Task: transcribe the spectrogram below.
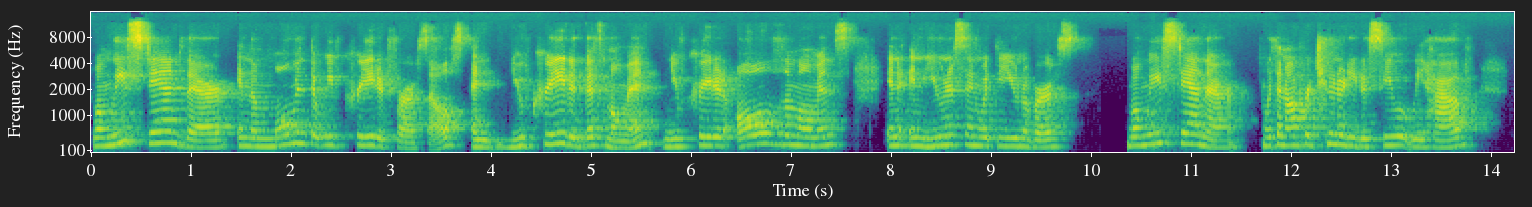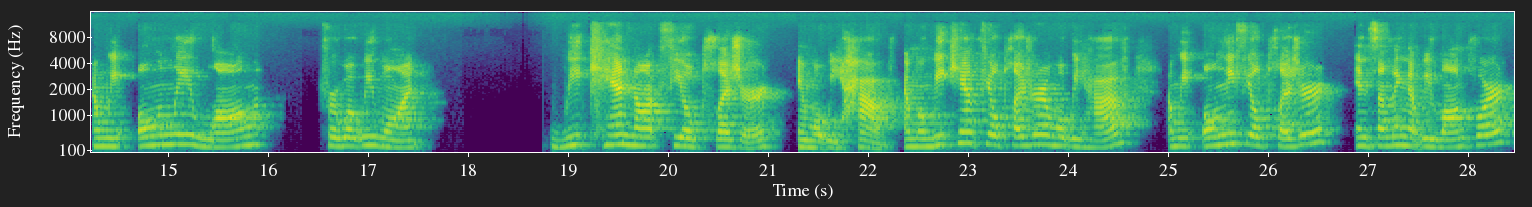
When we stand there in the moment that we've created for ourselves, and you've created this moment, you've created all of the moments in, in unison with the universe. When we stand there with an opportunity to see what we have, and we only long for what we want, we cannot feel pleasure in what we have. And when we can't feel pleasure in what we have, and we only feel pleasure in something that we long for,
